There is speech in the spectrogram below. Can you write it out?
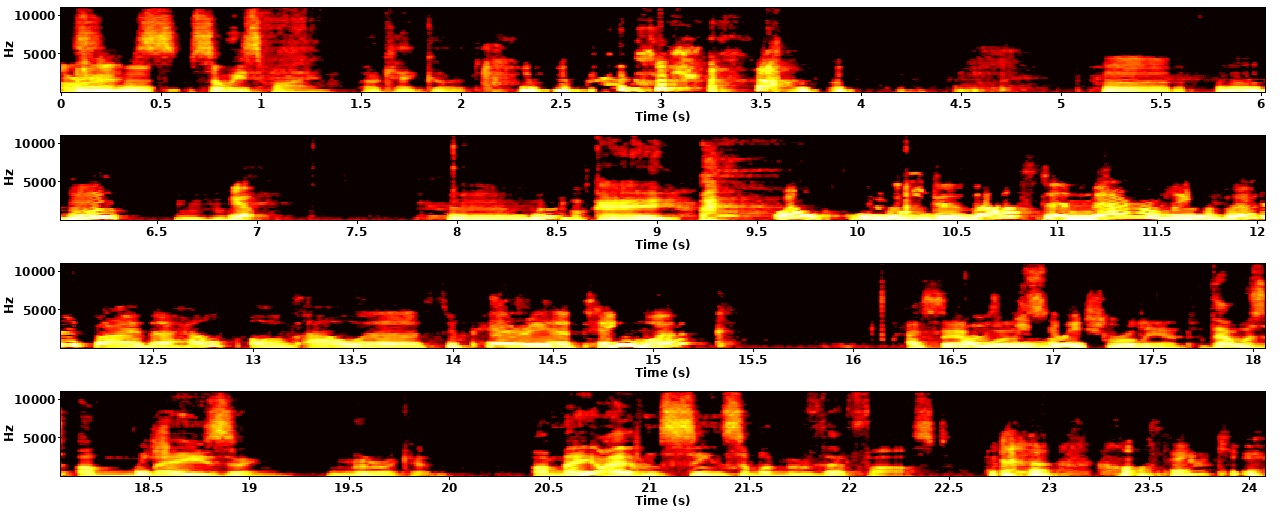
All right. S- So he's fine. Okay, good. mm-hmm. Mm-hmm. Yep. Mm-hmm. Okay. Well, the disaster narrowly averted by the help of our superior teamwork. I That suppose we really should. brilliant. That was amazing, Murican. Ama- I haven't seen someone move that fast. Oh, thank you.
